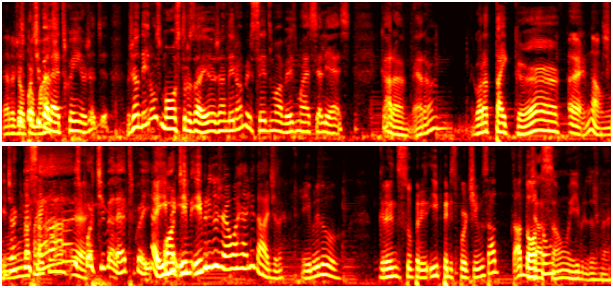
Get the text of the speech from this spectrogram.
Era de Esportivo automático. elétrico, hein? Eu já, eu já andei nos monstros aí, eu já andei numa Mercedes uma vez, uma SLS. Cara, era. Agora Taycan. É, não, Acho que a gente vai começar reclamar. É. esportivo elétrico aí. É, híbrido, híbrido já é uma realidade, né? Híbrido, grandes super, hiper esportivos adotam. Já são híbridos, né?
